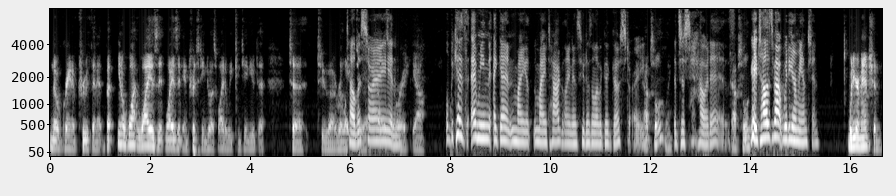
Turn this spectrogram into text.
no grain of truth in it but you know why why is it why is it interesting to us why do we continue to to to uh, relate Tell to the it, story and- story yeah Well, because I mean, again, my my tagline is "Who doesn't love a good ghost story?" absolutely It's just how it is. absolutely Okay, tell us about Whittier Mansion. whittier mansion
